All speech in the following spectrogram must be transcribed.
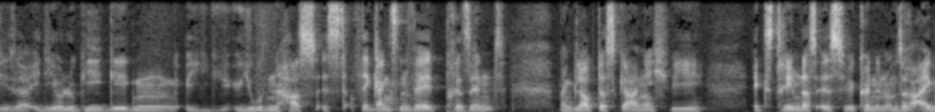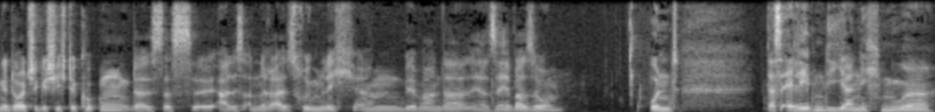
dieser Ideologie gegen Judenhass ist auf der ganzen Welt präsent. Man glaubt das gar nicht, wie extrem das ist. Wir können in unsere eigene deutsche Geschichte gucken. Da ist das äh, alles andere als rühmlich. Ähm, wir waren da ja selber so. Und das erleben die ja nicht nur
